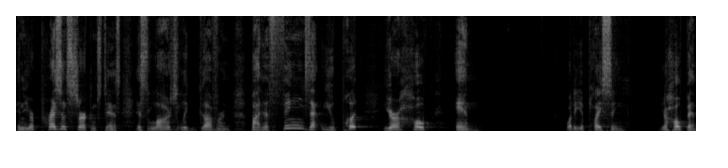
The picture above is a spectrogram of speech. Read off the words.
in your present circumstance is largely governed by the things that you put your hope in. What are you placing your hope in?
